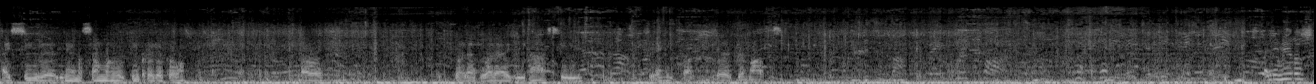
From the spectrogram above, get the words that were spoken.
I see that, you know, someone looking critical. Oh. colaborar de nasce em qualquer demais. Adivinhos?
